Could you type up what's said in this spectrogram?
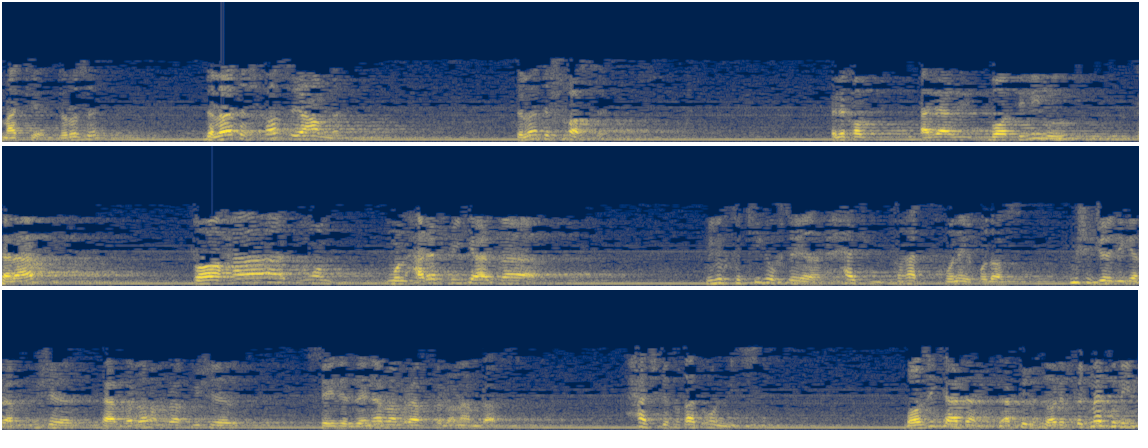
مکه درسته؟ دلالتش خاصه یا عامه؟ دلالتش خاصه. ولی خب اگر باطنی بود طرف راحت منحرف می‌کرد و می‌گفت کی گفته؟ حج فقط خونه خداست. میشه جای دیگه رفت میشه کربلا هم رفت میشه سید زینب هم رفت فلان هم رفت. حج که فقط اون نیست. بازی کردن در طول تاریخ فکر نکنید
